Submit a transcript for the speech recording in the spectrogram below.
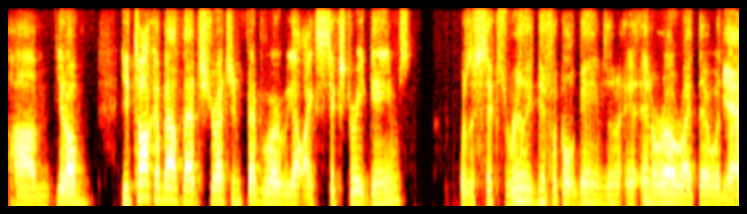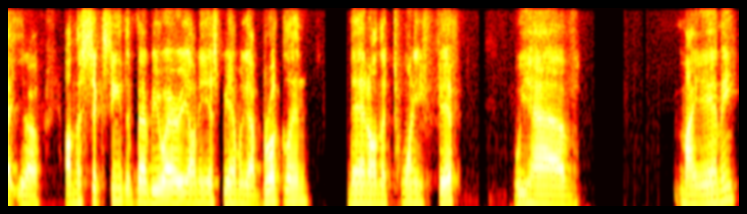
Um, you know, you talk about that stretch in February. We got like six straight games. Those are six really difficult games in, in a row right there. With Yeah. that, you know, on the 16th of February on ESPN, we got Brooklyn. Then on the 25th, we have Miami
